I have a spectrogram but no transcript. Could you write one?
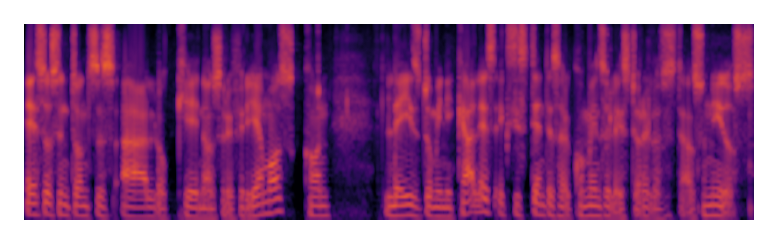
Eso es entonces a lo que nos referíamos con leyes dominicales existentes al comienzo de la historia de los Estados Unidos.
